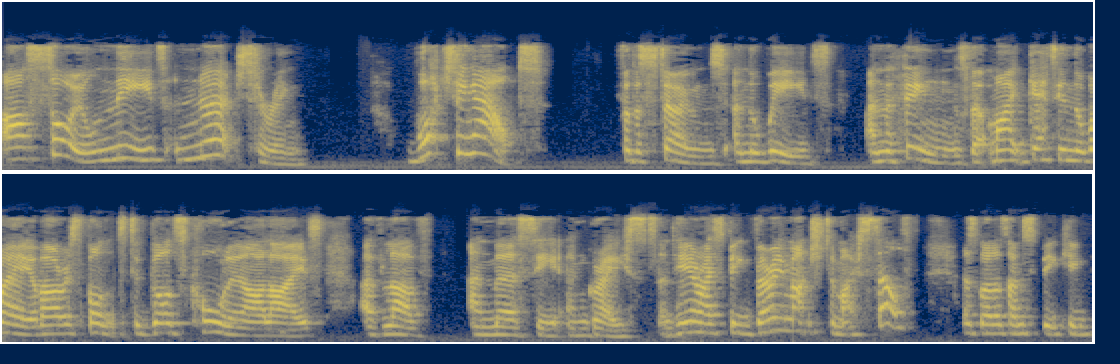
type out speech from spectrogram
Our soil needs nurturing, watching out for the stones and the weeds and the things that might get in the way of our response to God's call in our lives of love and mercy and grace. And here I speak very much to myself as well as I'm speaking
